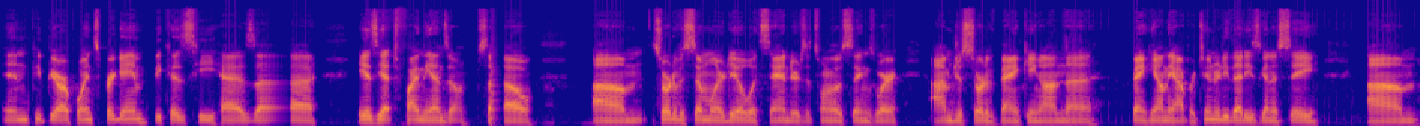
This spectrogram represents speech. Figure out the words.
in PPR points per game because he has uh, he has yet to find the end zone. So, um, sort of a similar deal with Sanders. It's one of those things where I'm just sort of banking on the banking on the opportunity that he's going to see, um,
